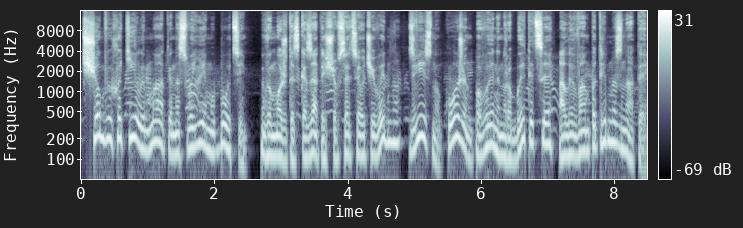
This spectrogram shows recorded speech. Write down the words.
Що б ви хотіли мати на своєму боці? Ви можете сказати, що все це очевидно. Звісно, кожен повинен робити це, але вам потрібно знати,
